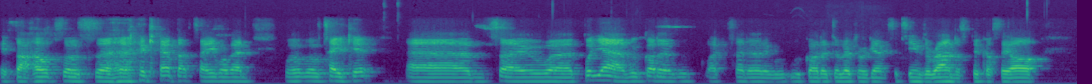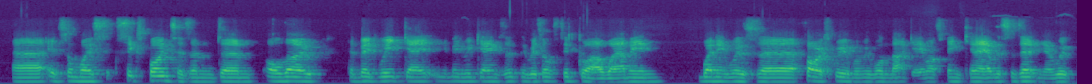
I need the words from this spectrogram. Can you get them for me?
if that helps us uh, get that table, then we'll, we'll take it. Um, so, uh, but yeah, we've got to, like I said earlier, we've got to deliver against the teams around us because they are, uh, in some ways, six, six pointers. And um, although the midweek game, midweek games, the results did go our way. I mean, when it was uh, Forest Green when we won that game, I was thinking, hey, this is it. You know, we've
